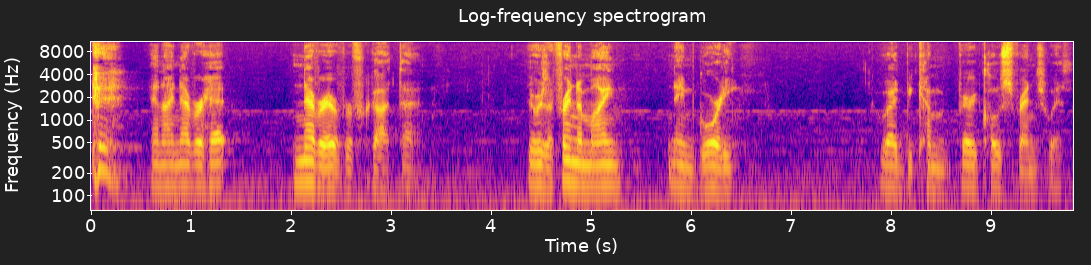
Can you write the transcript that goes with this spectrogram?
and I never had, never ever forgot that. There was a friend of mine named Gordy who I'd become very close friends with,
